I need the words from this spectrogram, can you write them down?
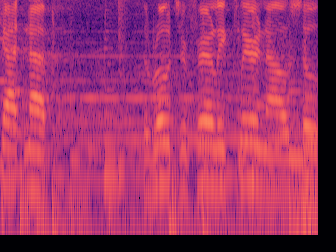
get a little bit of a cat nap. The roads are fairly clear now, so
